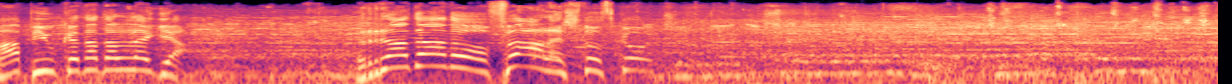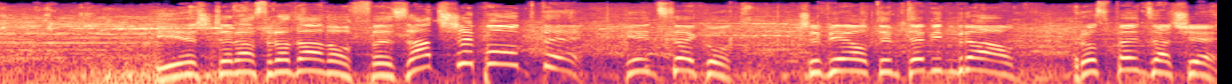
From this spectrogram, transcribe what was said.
Ma piłkę nadal Legia. Radanow, ależ to skończył. I jeszcze raz Radanow za trzy punkty. 5 sekund. Czy wie o tym Devin Brown? Rozpędza się.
